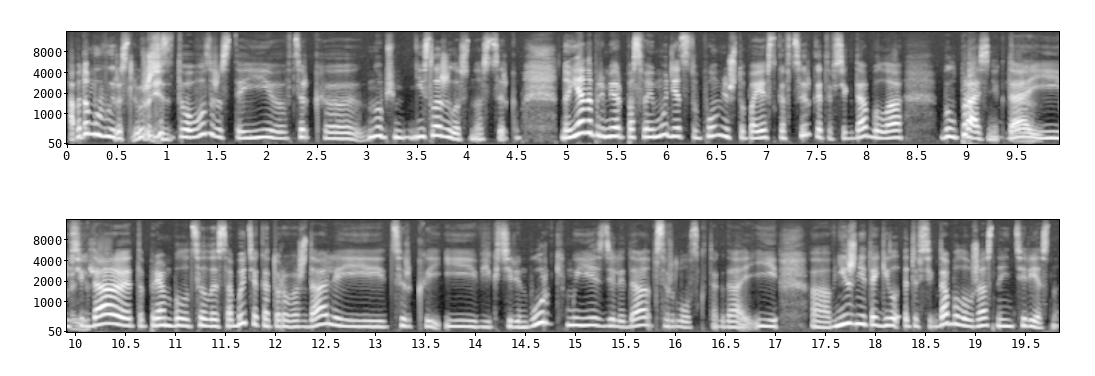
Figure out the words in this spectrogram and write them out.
а потом мы выросли уже из этого возраста, и в цирк, э, ну, в общем, не сложилось у нас с цирком. Но я, например, по своему детству помню, что поездка поездка в цирк это всегда была, был праздник, да, да и конечно. всегда это прям было целое событие, которого ждали, и цирк и в Екатеринбург мы ездили, да, в Свердловск тогда, и а, в Нижний Тагил, это всегда было ужасно интересно.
